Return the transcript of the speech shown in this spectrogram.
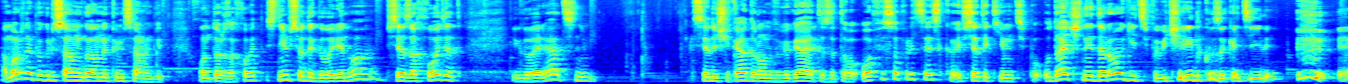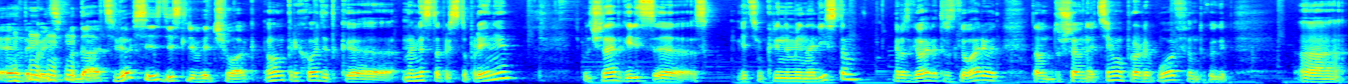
А можно я поговорю с самым главным комиссаром? Он говорит, он тоже заходит, с ним все договорено, все заходят и говорят с ним. Следующий кадр, он выбегает из этого офиса полицейского, и все таким, типа, удачные дороги, типа, вечеринку закатили. Я такой, типа, да, тебя все здесь любят, чувак. Он приходит к, на место преступления, начинает говорить с, с этим криминалистом, разговаривает, разговаривает, там душевная тема про любовь, он такой говорит, а,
